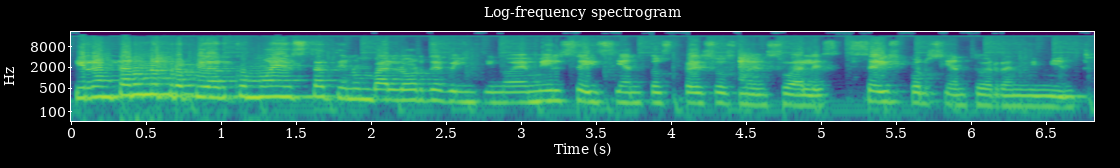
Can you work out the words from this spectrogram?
Y rentar una propiedad como esta tiene un valor de 29 mil 600 pesos mensuales, 6% de rendimiento.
